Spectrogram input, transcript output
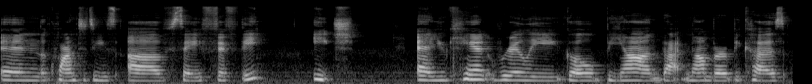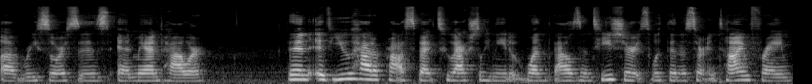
in the quantities of, say, 50 each, and you can't really go beyond that number because of resources and manpower, then if you had a prospect who actually needed 1000 t-shirts within a certain time frame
